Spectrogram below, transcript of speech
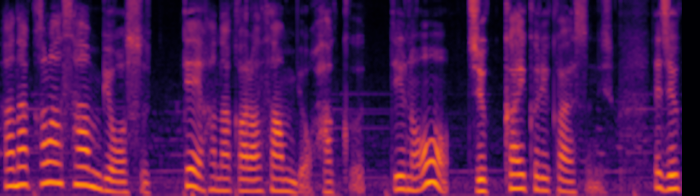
鼻から3秒吸って鼻から3秒吐くっていうのを10回繰り返すんですよ。で10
